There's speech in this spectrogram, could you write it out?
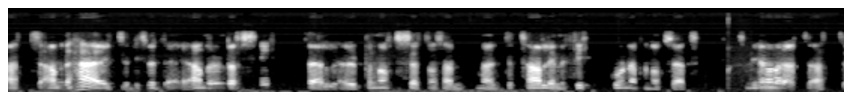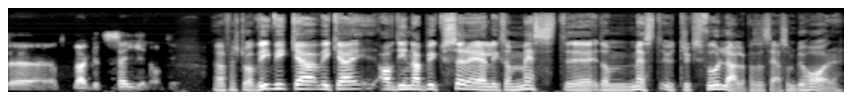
att ja, men det här är ett, liksom ett annorlunda snitt eller på något sätt någon sån detaljer med fickorna på något sätt som gör att, att, eh, att plagget säger någonting. jag förstår. Vi- Vilka, vilka av dina byxor är liksom mest, eh, de mest uttrycksfulla, ska jag säga, som du har?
